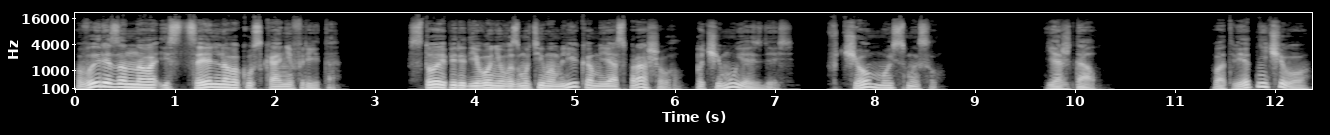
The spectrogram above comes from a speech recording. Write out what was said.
вырезанного из цельного куска нефрита. Стоя перед его невозмутимым ликом, я спрашивал, почему я здесь? В чем мой смысл? Я ждал. В ответ ничего.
